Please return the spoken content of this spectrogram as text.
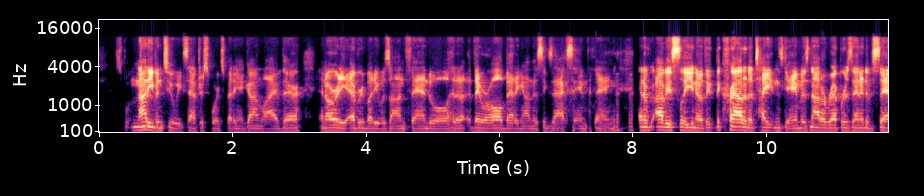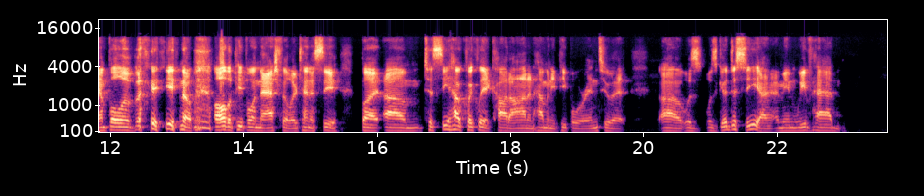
not even two weeks after sports betting had gone live there, and already everybody was on FanDuel. Uh, they were all betting on this exact same thing. and obviously, you know, the, the crowd at a Titans game is not a representative sample of, you know, all the people in Nashville or Tennessee. But um, to see how quickly it caught on and how many people were into it uh, was was good to see. I, I mean, we've had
